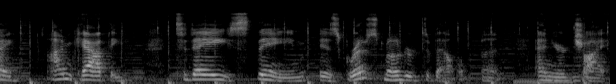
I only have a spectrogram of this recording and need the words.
Hi, I'm Kathy. Today's theme is gross motor development and your child.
